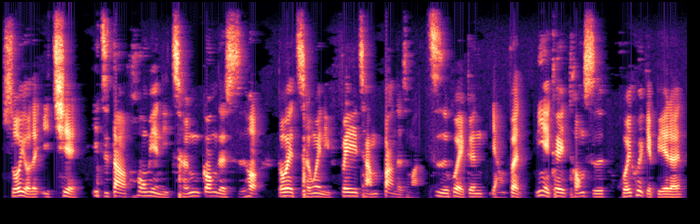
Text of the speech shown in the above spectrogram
所有的一切，一直到后面你成功的时候，都会成为你非常棒的什么智慧跟养分。你也可以同时回馈给别人，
